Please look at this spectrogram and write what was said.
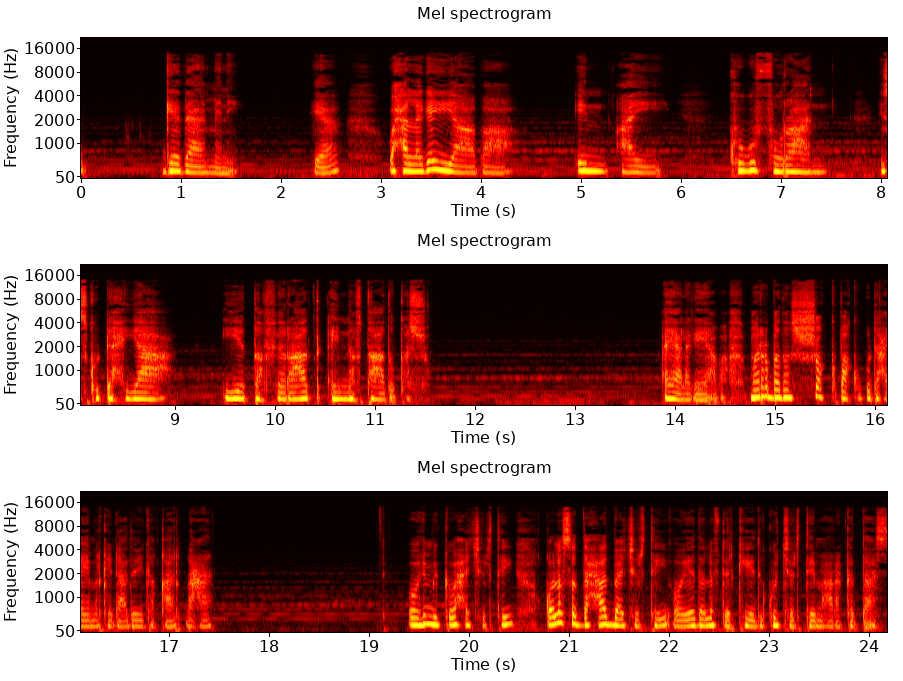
gadaamani ya waxaa laga yaabaa in ay kugu furaan isku dhexyaac iyo dafiraad ay naftaadu gasho. Ayaa laga yaabaa. Marar badan shok baa kugu dhacaya markay dhacdooyinka qaar dhacaan. Oo iminka waxaa jirtay qolo saddexaad baa jirtay oo iyada laftarkeedu ku jirtay macrakadaas.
